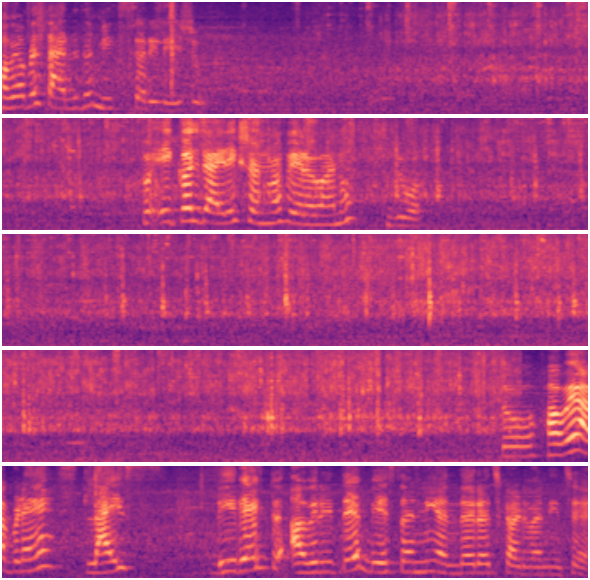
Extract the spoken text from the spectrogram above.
હવે આપણે સારી રીતે મિક્સ કરી લઈશું. તો એક જ ડાયરેક્શનમાં ફેરવવાનું. જુઓ. તો હવે આપણે સ્લાઈસ ડિરેક્ટ આવી રીતે બેસનની અંદર જ કાઢવાની છે.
